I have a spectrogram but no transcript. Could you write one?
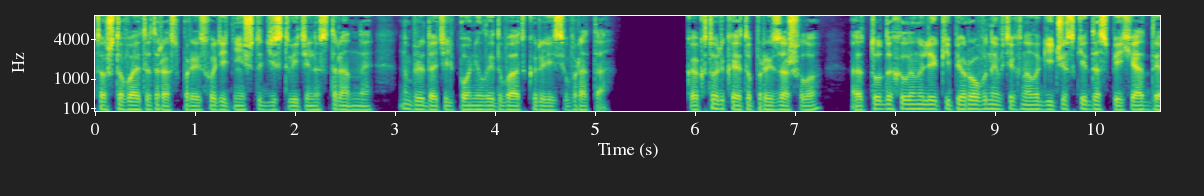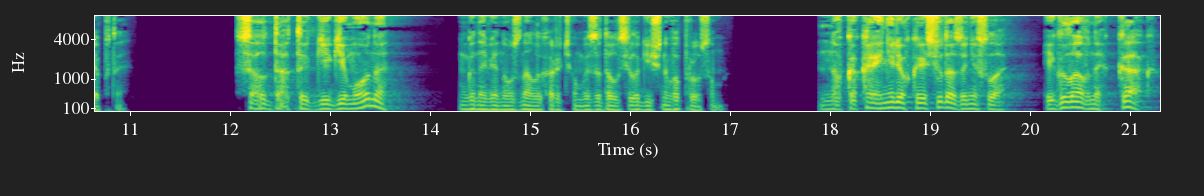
То, что в этот раз происходит нечто действительно странное, наблюдатель понял, едва открылись врата. Как только это произошло, оттуда хлынули экипированные в технологические доспехи адепты. «Солдаты Гегемона?» Мгновенно узнал их Артем и задался логичным вопросом. «Но какая нелегкая сюда занесла? И главное, как?»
